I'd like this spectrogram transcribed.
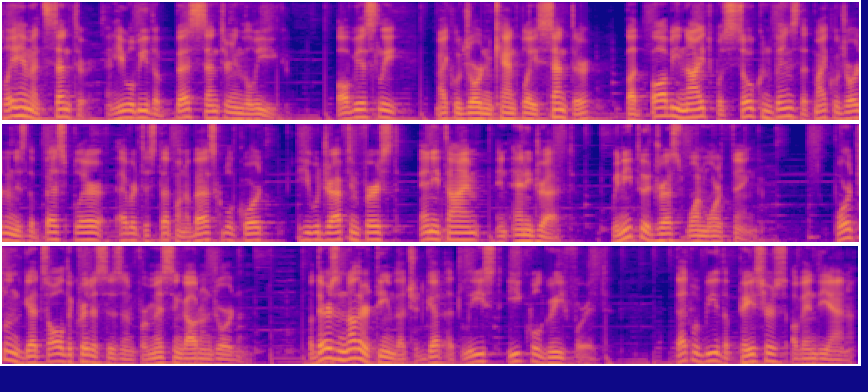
play him at center, and he will be the best center in the league. Obviously, Michael Jordan can't play center, but Bobby Knight was so convinced that Michael Jordan is the best player ever to step on a basketball court, he would draft him first anytime in any draft. We need to address one more thing. Portland gets all the criticism for missing out on Jordan. But there's another team that should get at least equal grief for it. That would be the Pacers of Indiana.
